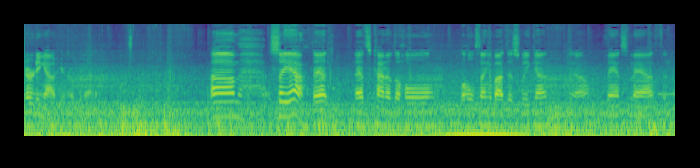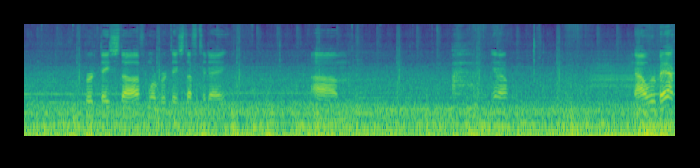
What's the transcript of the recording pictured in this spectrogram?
Nerding out here over that. Um, so yeah, that that's kind of the whole the whole thing about this weekend. You know, advanced math and birthday stuff, more birthday stuff today. Um, you know, now we're back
